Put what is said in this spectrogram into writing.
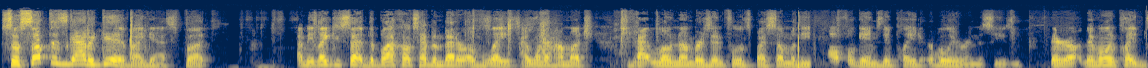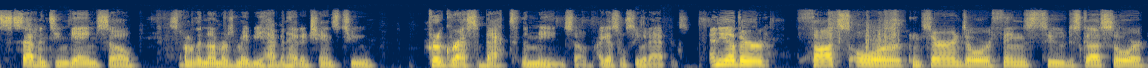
so something's got to give, I guess. But I mean, like you said, the Blackhawks have been better of late. I wonder how much that low number is influenced by some of the awful games they played earlier in the season. They're they've only played 17 games, so some of the numbers maybe haven't had a chance to progress back to the mean. So I guess we'll see what happens. Any other thoughts or concerns or things to discuss or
